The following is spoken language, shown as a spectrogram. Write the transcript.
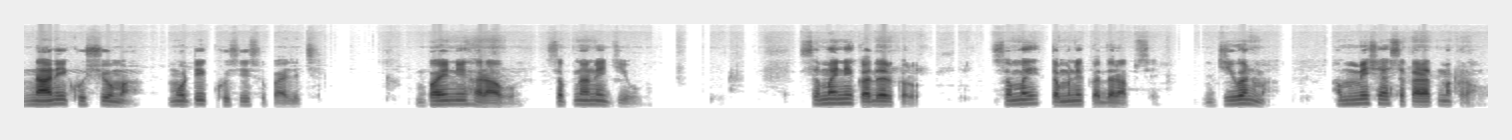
નાની ખુશીઓમાં મોટી ખુશી છુપાયેલી છે. ભયને હરાવો. સપનાને જીવો. સમયની કદર કરો. સમય તમને કદર આપશે. જીવનમાં હંમેશા સકારાત્મક રહો.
